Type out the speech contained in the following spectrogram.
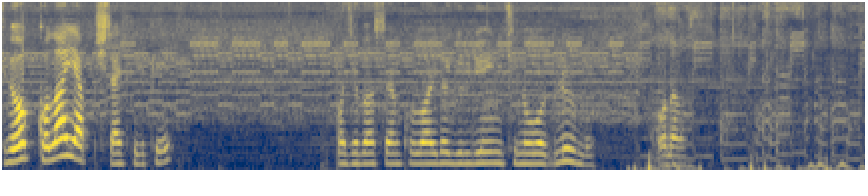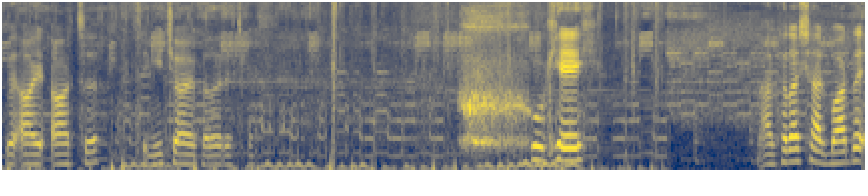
çok kolay yapmışlar Filipi. Acaba sen kolayda girdiğin için olabilir mi? Olamaz. Ve artı seni hiç alakadar etmez. Okey. Arkadaşlar bu arada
